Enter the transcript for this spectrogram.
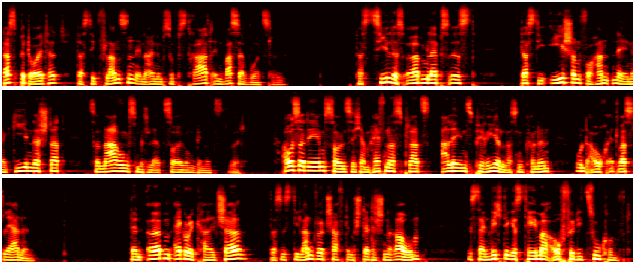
Das bedeutet, dass die Pflanzen in einem Substrat in Wasser wurzeln. Das Ziel des Urban Labs ist, dass die eh schon vorhandene Energie in der Stadt zur Nahrungsmittelerzeugung genutzt wird. Außerdem sollen sich am Heffnersplatz alle inspirieren lassen können und auch etwas lernen. Denn Urban Agriculture, das ist die Landwirtschaft im städtischen Raum, ist ein wichtiges Thema auch für die Zukunft.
